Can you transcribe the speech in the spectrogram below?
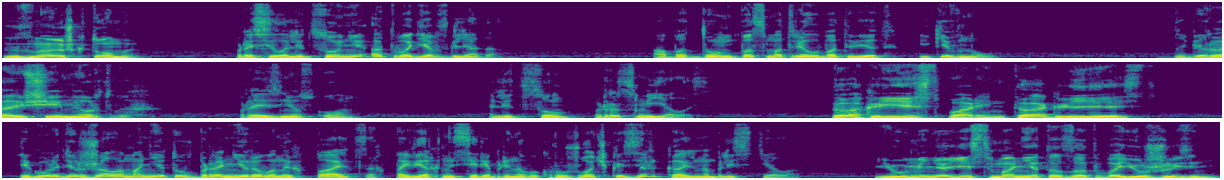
Ты знаешь, кто мы? Спросило лицо, не отводя взгляда. Абаддон посмотрел в ответ и кивнул. «Забирающие мертвых», – произнес он. Лицо рассмеялось. «Так и есть, парень, так и есть!» Фигура держала монету в бронированных пальцах, поверхность серебряного кружочка зеркально блестела. «И у меня есть монета за твою жизнь!»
